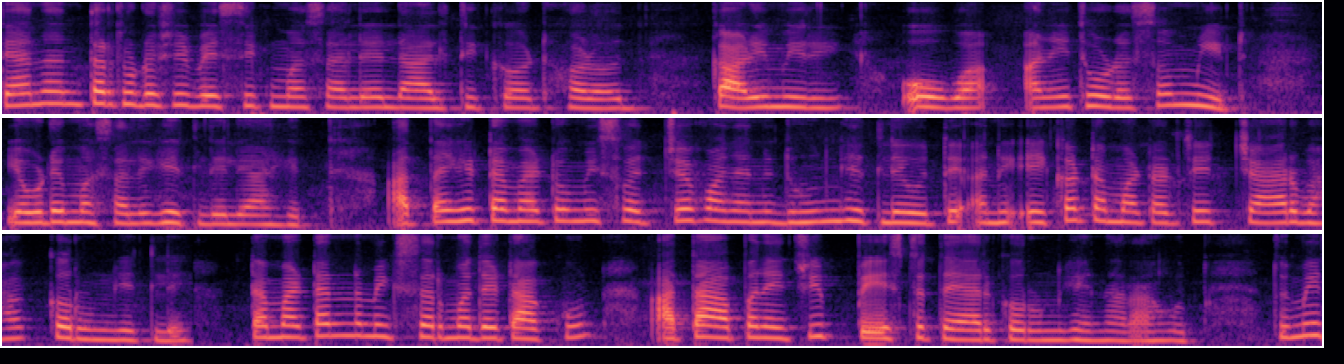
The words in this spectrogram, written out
त्यानंतर थोडेसे बेसिक मसाले लाल तिखट हळद काळी मिरी ओवा आणि थोडंसं मीठ एवढे मसाले घेतलेले आहेत. आता हे टमॅटो मी स्वच्छ पाण्याने धुवून घेतले होते आणि एका टमाटरचे चार भाग करून घेतले. टमाट्यांना मिक्सरमध्ये टाकून आता आपण याची पेस्ट तयार करून घेणार आहोत. तुम्ही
